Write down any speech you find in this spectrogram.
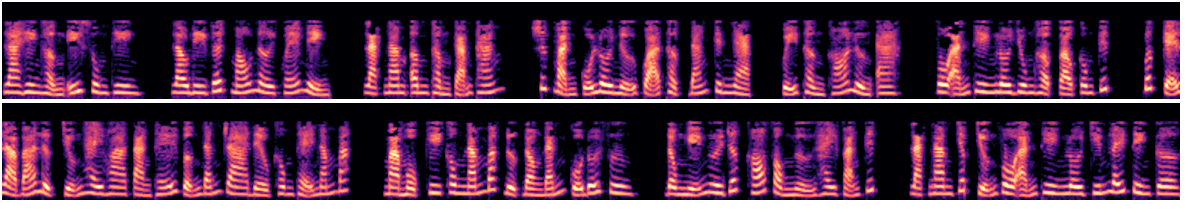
La Hiên hận ý sung thiên, lau đi vết máu nơi khóe miệng, Lạc Nam âm thầm cảm thán, sức mạnh của lôi nữ quả thật đáng kinh ngạc, quỷ thần khó lường a. Vô ảnh thiên lôi dung hợp vào công kích, bất kể là bá lực trưởng hay hoa tàn thế vẫn đánh ra đều không thể nắm bắt, mà một khi không nắm bắt được đòn đánh của đối phương, đồng nghĩa ngươi rất khó phòng ngự hay phản kích. Lạc Nam chấp trưởng vô ảnh thiên lôi chiếm lấy tiên cơ,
